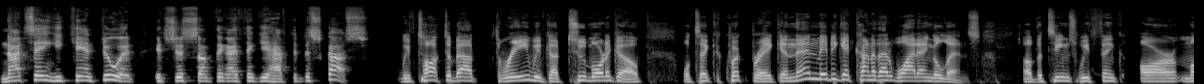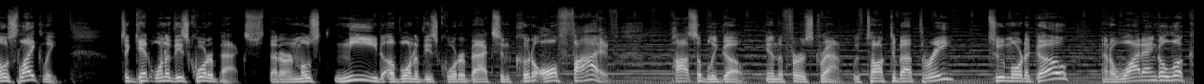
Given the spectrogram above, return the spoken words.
not saying he can't do it. It's just something I think you have to discuss. We've talked about three. We've got two more to go. We'll take a quick break and then maybe get kind of that wide angle lens of the teams we think are most likely to get one of these quarterbacks that are in most need of one of these quarterbacks, and could all five possibly go in the first round? We've talked about three, two more to go, and a wide angle look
